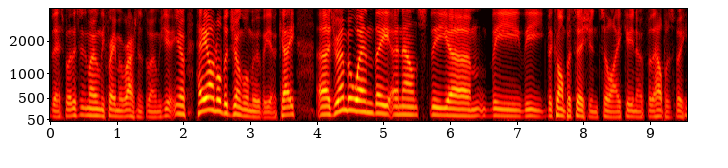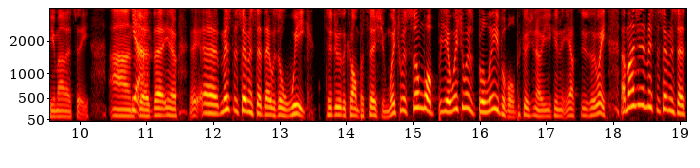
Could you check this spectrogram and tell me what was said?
this. But this is my only frame of reference at the moment. You, you know, Hey Arnold, the Jungle movie. Okay, uh, do you remember when they announced the um, the the the competition to like you know for the Helpers for Humanity, and yeah. uh, the, you know, uh, Mr. Simmons said there was a week to do the competition, which was somewhat, yeah, which was believable because you know you can you have to do the week. Imagine if Mr. Simmons said,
